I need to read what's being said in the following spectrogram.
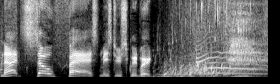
Not so fast, Mr. Squidward.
